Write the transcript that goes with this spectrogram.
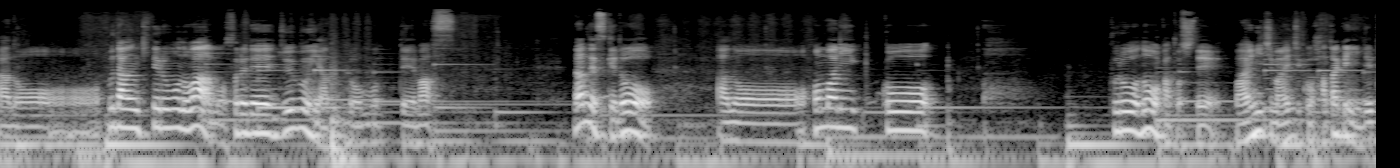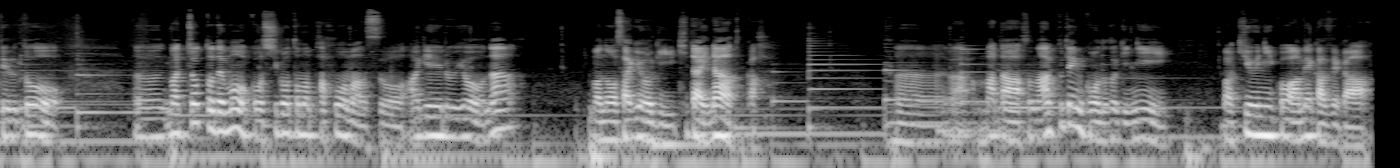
あのー、普段着てるものはもうそれで十分やと思ってます。なんですけどあのー、ほんまにこうプロ農家として毎日毎日こう畑に出てるとうん、まあ、ちょっとでもこう仕事のパフォーマンスを上げるようなまあ、農作業着着たいなとか。うんまたその悪天候の時に、まあ、急にこう雨風が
